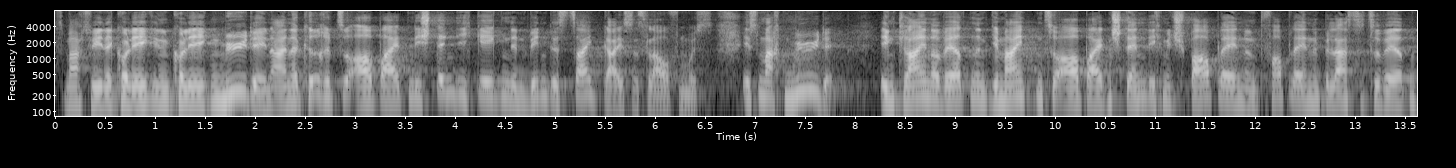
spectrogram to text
Es macht viele Kolleginnen und Kollegen müde, in einer Kirche zu arbeiten, die ständig gegen den Wind des Zeitgeistes laufen muss. Es macht müde, in kleiner werdenden Gemeinden zu arbeiten, ständig mit Sparplänen und Fahrplänen belastet zu werden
